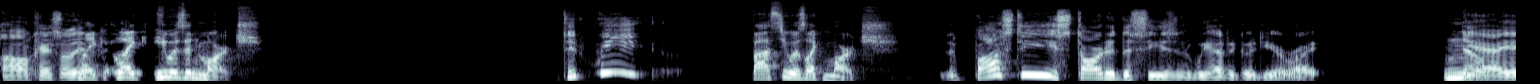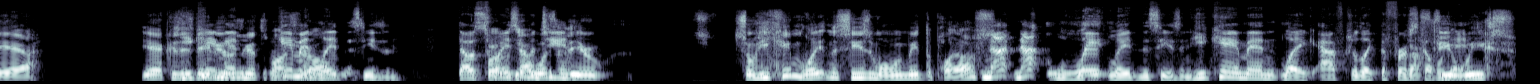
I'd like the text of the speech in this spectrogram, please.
Oh, okay, so they like, like he was in March. Did we Basti was like March. Basti started the season. We had a good year, right? No, Yeah, yeah, yeah. Yeah, because he his debut came in. against came in late in the season. That was that 2017. so he came late in the season when we made the playoffs. not not late late in the season. He came in like after like the first a couple few games, weeks.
